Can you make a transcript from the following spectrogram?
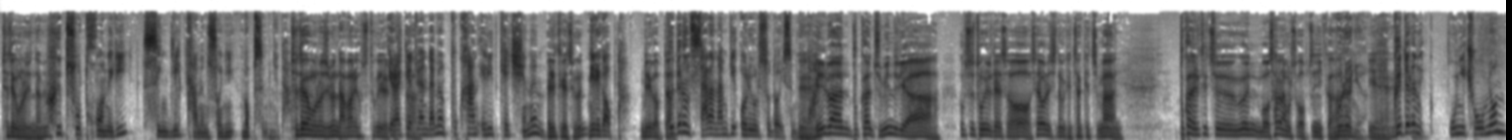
체제가 무너진다면? 흡수 토널이 생길 가능성이 높습니다. 체제가 무너지면 남한의 흡수통이 될 이렇게 것이다. 된다면 북한 엘리트 계층은 엘리트 계층은 미래가 없다. 미래가 없다. 그들은 살아남기 어려울 수도 있습니다. 예, 일반 북한 주민들이야 흡수 통일돼서 세월이 지나면 괜찮겠지만 북한 엘리트층은 뭐 살아남을 수가 없으니까. 물론이요. 예. 그들은 운이 좋으면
